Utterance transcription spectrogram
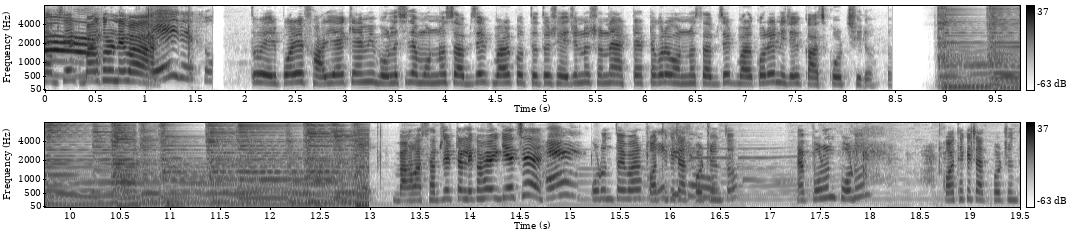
সাবজেক্ট বার করুন এবার। এই দেখো। তো এরপরে ফারিয়াকে আমি বলেছিলাম অন্য সাবজেক্ট বার করতে তো সেই জন্য শোনা একটা একটা করে অন্য সাবজেক্ট বার করে নিজের কাজ করছিল। বাংলা সাবজেক্টটা লেখা হয়ে গিয়েছে? হ্যাঁ। পড়ুন তো এবার ক থেকে চাঁদ পর্যন্ত। হ্যাঁ পড়ুন পড়ুন। ক থেকে চাঁদ পর্যন্ত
